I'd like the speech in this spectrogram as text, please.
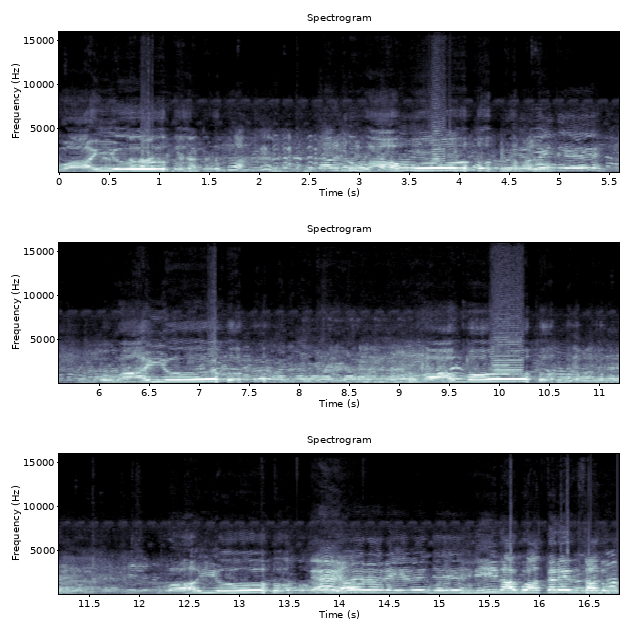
వాయు వావో వాయు వావో వాయు ఇది నాకు అత్తలేదు చదువు.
